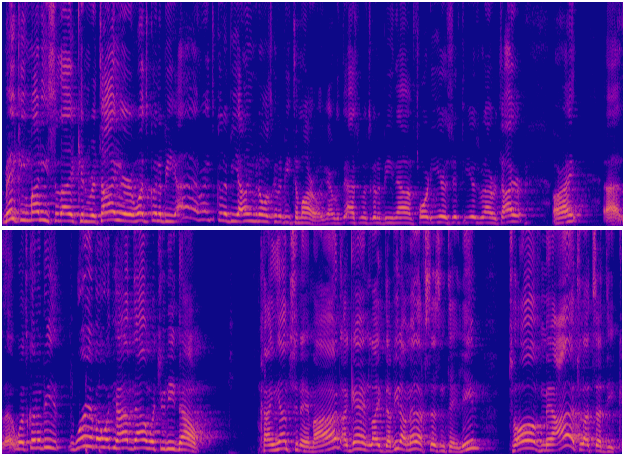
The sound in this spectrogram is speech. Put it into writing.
making money so that I can retire. What's going to be? Ah, it's going to be, I don't even know what's going to be tomorrow. You ask me what's going to be now in 40 years, 50 years when I retire. All right. uh, what's going to be, worry about what you have now, what you need now. Again, like David HaMelech says in Tehillim, Tov me'at la tzaddik.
